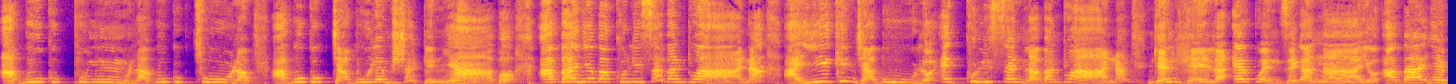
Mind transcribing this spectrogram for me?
akukho ukuphumula akukho ukuthula akukho ukujabula emshadweni yabo. Abanye bakhulisa abantwana ayikho injabulo ekukhuliseni labantwana ngendlela ekwenzeka ngayo. Abanye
